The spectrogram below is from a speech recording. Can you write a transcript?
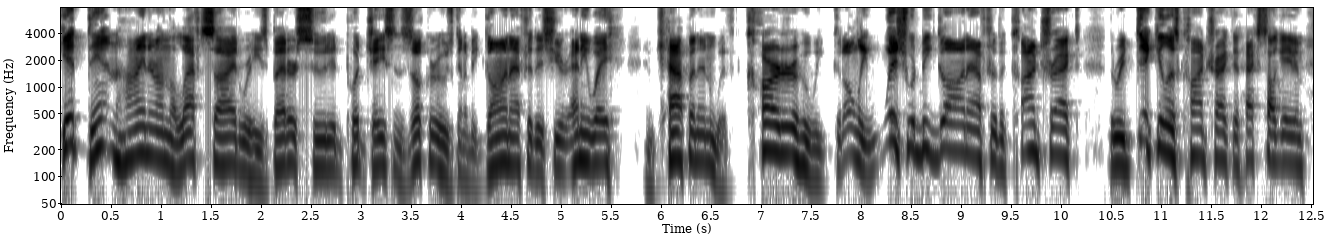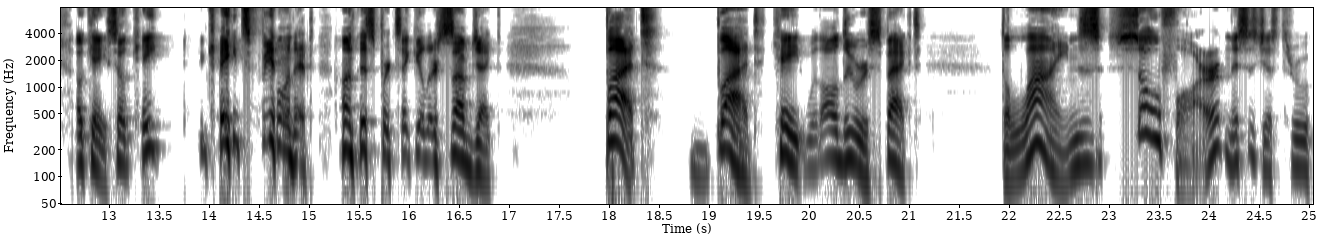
get Danton Heinen on the left side where he's better suited. Put Jason Zucker, who's going to be gone after this year anyway, and Kapanen with Carter, who we could only wish would be gone after the contract, the ridiculous contract that Hextall gave him. Okay, so Kate Kate's feeling it on this particular subject. But, but, Kate, with all due respect, the lines so far, this is just through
